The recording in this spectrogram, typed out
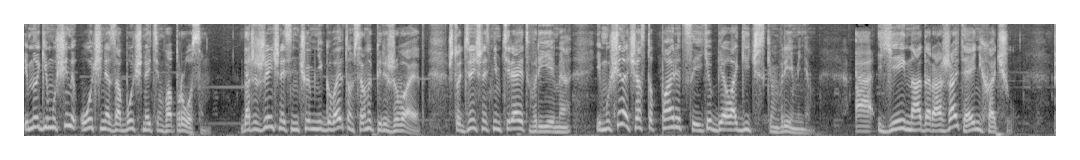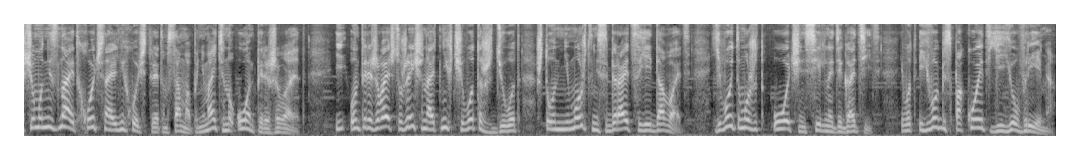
И многие мужчины очень озабочены этим вопросом. Даже женщина, если ничего им не говорит, он все равно переживает, что женщина с ним теряет время. И мужчина часто парится ее биологическим временем. А ей надо рожать, а я не хочу. Причем он не знает, хочет она или не хочет при этом сама, понимаете, но он переживает. И он переживает, что женщина от них чего-то ждет, что он не может и не собирается ей давать. Его это может очень сильно тяготить. И вот его беспокоит ее время.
